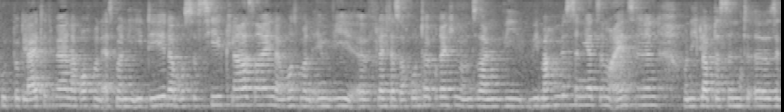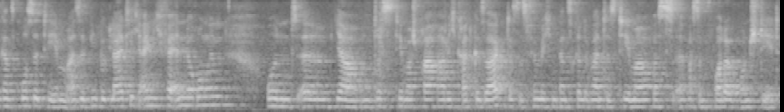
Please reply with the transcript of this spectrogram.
gut begleitet werden. Da braucht man erstmal eine Idee, da muss das Ziel klar sein, da muss man irgendwie äh, vielleicht das auch runterbrechen und sagen, wie, wie machen wir es denn jetzt im Einzelnen? Und ich glaube, das sind, äh, sind ganz große Themen. Also wie begleite ich eigentlich Veränderungen? Und äh, ja, und das Thema Sprache habe ich gerade gesagt, das ist für mich ein ganz relevantes Thema, was, äh, was im Vordergrund steht.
